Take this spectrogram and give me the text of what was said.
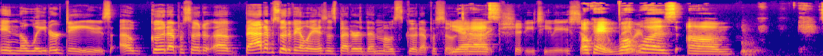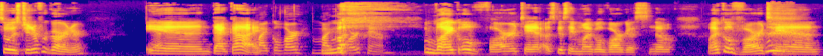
in the later days, a good episode, a bad episode of Alias is better than most good episodes Yes. of like shitty TV. So, Okay, what anyway. was, um, so it was Jennifer Garner Yeah. and that guy, Michael Var Michael Vartan. Michael Vartan. I was going to say Michael Vargas. No, Michael Vartan.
